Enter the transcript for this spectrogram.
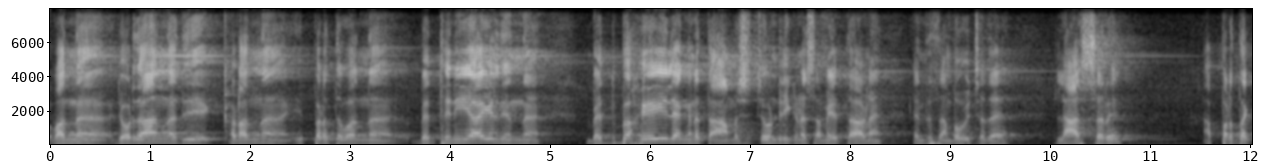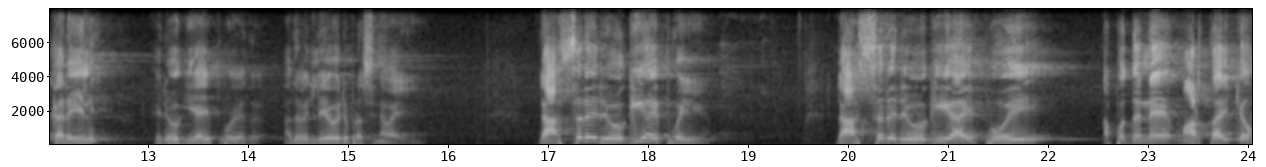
വന്ന് ജോർദാൻ നദി കടന്ന് ഇപ്പുറത്ത് വന്ന് ബദ്ധനിയായിൽ നിന്ന് ബദ്ബഹയിൽ അങ്ങനെ താമസിച്ചുകൊണ്ടിരിക്കുന്ന സമയത്താണ് എന്ത് സംഭവിച്ചത്? ലാസർ അപ്പുറത്തെ കരയിൽ രോഗിയായി പോയത്. അത് വലിയൊരു പ്രശ്നമായി. ലാസർ രോഗിയായി പോയി. ലാസർ രോഗിയായി പോയി അപ്പോൾ തന്നെ മാർത്തായിക്കും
